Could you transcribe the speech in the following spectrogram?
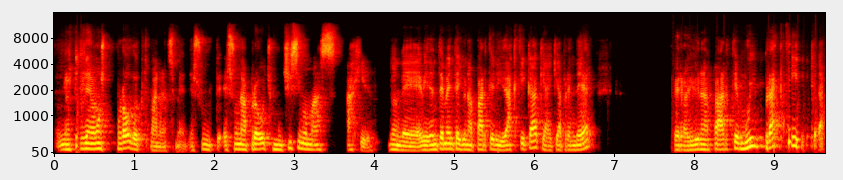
nosotros llamamos product management, es un, es un approach muchísimo más ágil, donde evidentemente hay una parte didáctica que hay que aprender, pero hay una parte muy práctica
